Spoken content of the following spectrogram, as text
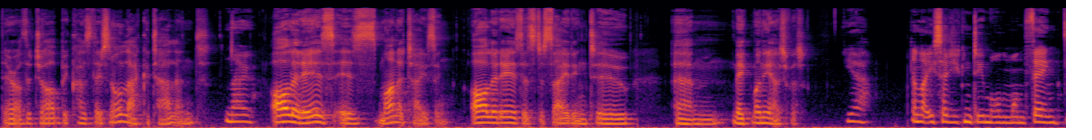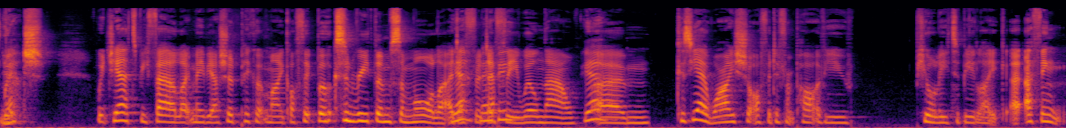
their other job because there's no lack of talent. no. All it is is monetizing. All it is is deciding to um, make money out of it. Yeah. And like you said, you can do more than one thing, Yeah. which, which yeah, to be fair, like maybe I should pick up my gothic books and read them some more. Like I Yeah, definitely, definitely will now. Yeah. Um, because yeah, why shut off a different part of you purely to be like? I, I think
